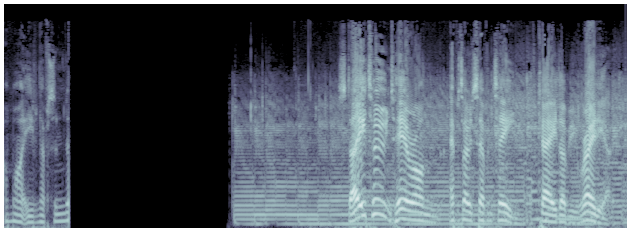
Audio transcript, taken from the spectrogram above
I might even have some. Stay tuned here on episode 17 of KW Radio.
